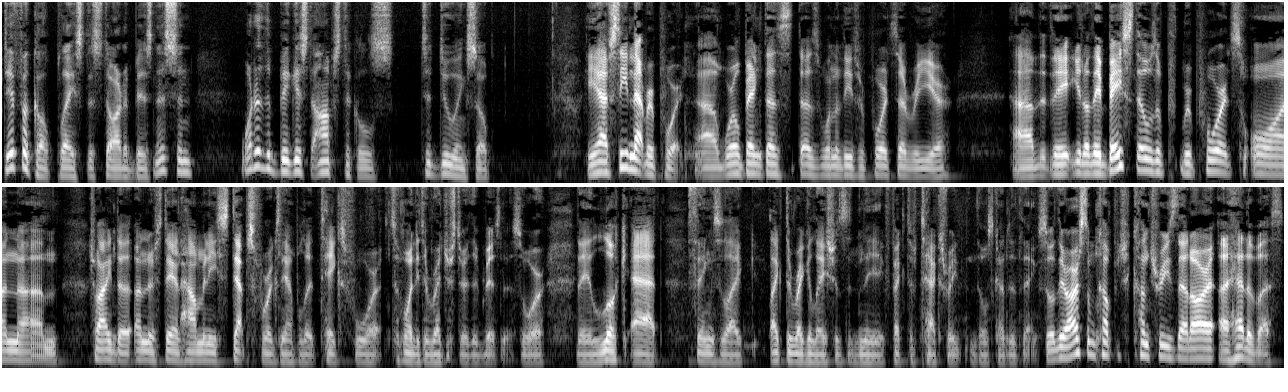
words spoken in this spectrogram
difficult place to start a business, and what are the biggest obstacles to doing so? Yeah, I've seen that report. Uh, World Bank does does one of these reports every year. Uh, they, you know, they base those reports on um, trying to understand how many steps, for example, it takes for somebody to register their business, or they look at things like like the regulations and the effective tax rate and those kinds of things. So there are some countries that are ahead of us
